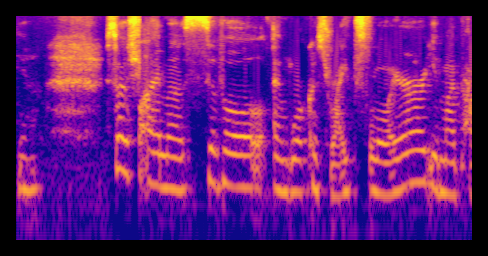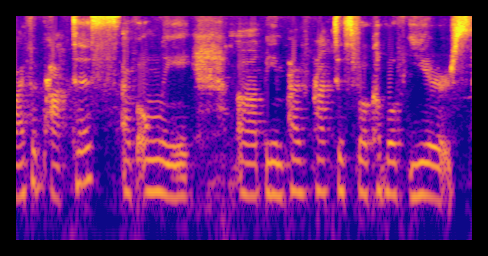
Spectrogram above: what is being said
Yeah. So I'm a civil and workers' rights lawyer in my private practice. I've only uh, been in private practice for a couple of years.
